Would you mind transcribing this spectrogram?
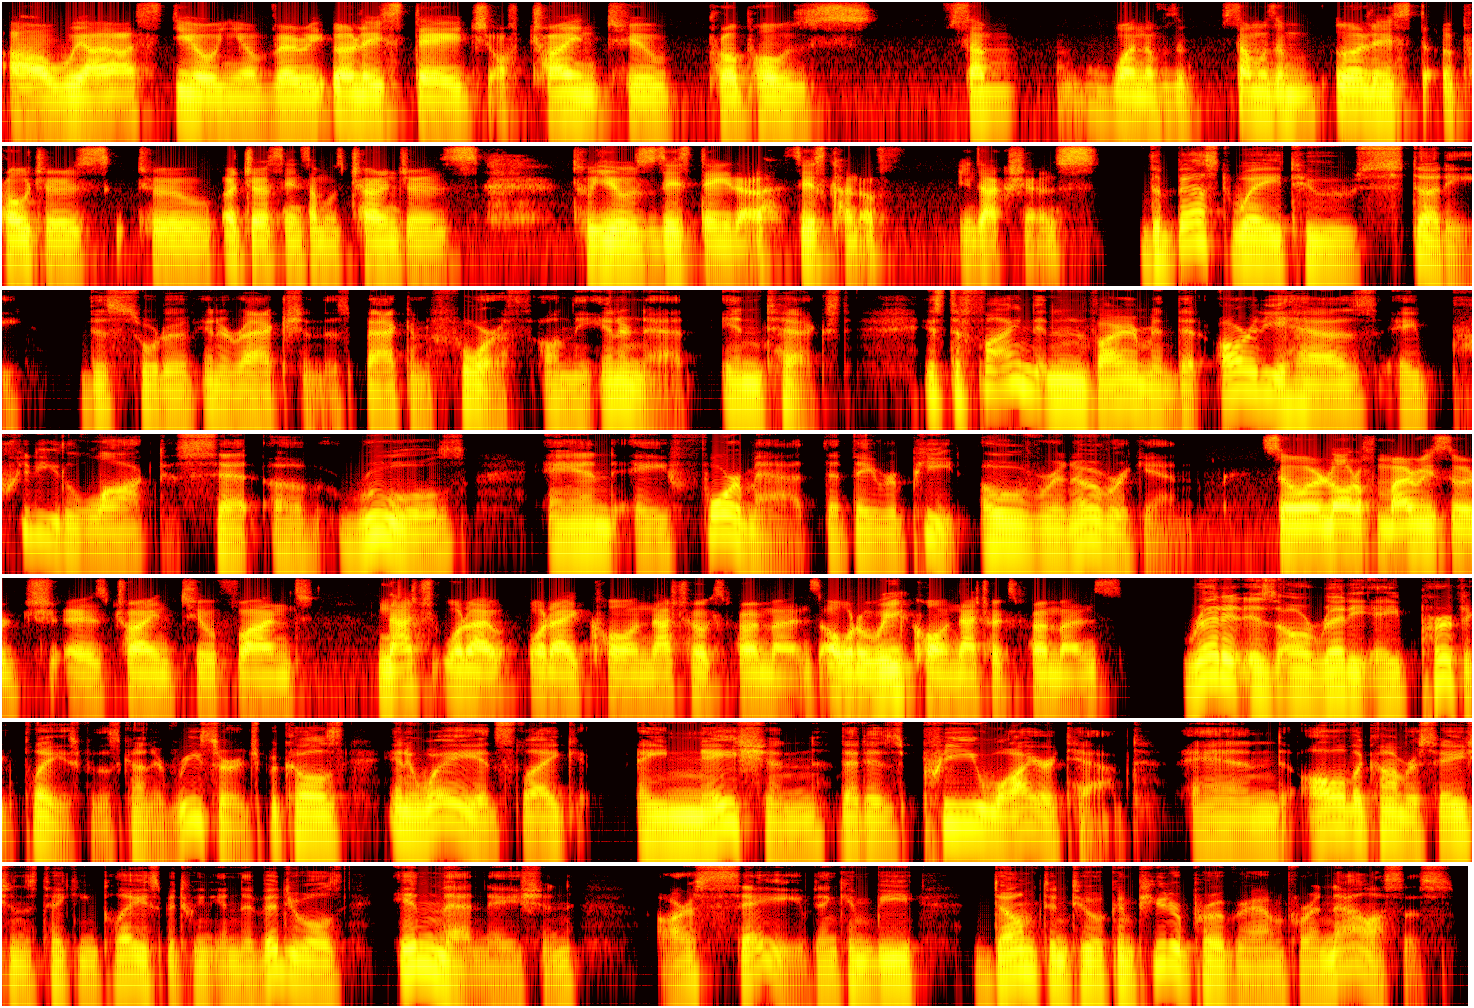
uh, we are still in a very early stage of trying to propose some one of the some of the earliest approaches to addressing some of the challenges to use this data, this kind of inductions. The best way to study this sort of interaction, this back and forth on the internet in text, is to find an environment that already has a pretty locked set of rules and a format that they repeat over and over again. So a lot of my research is trying to find nat- what I what I call natural experiments, or what we call natural experiments. Reddit is already a perfect place for this kind of research because, in a way, it's like a nation that is pre wiretapped, and all the conversations taking place between individuals in that nation are saved and can be dumped into a computer program for analysis.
